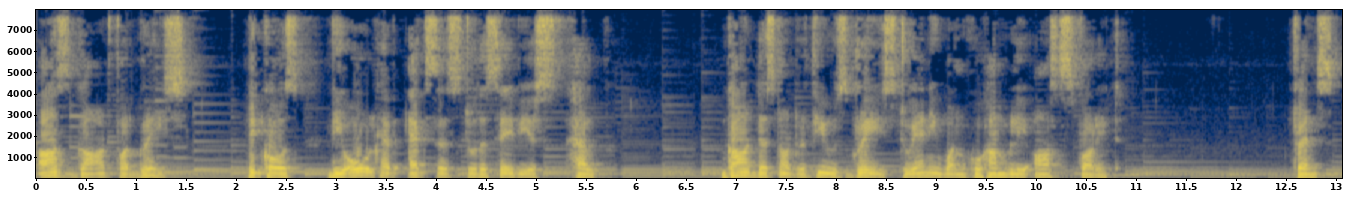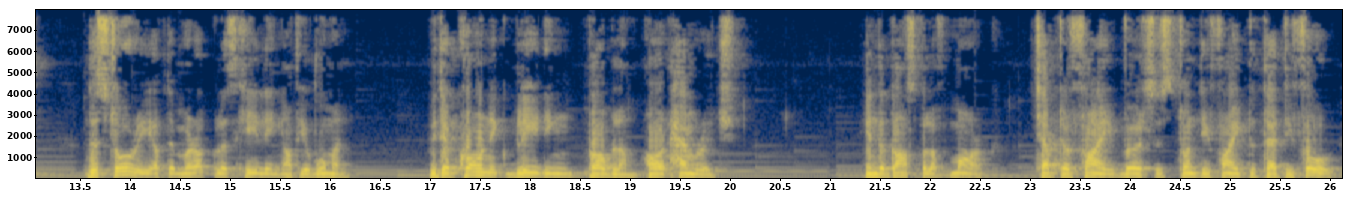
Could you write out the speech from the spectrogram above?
ask God for grace because we all have access to the Savior's help. God does not refuse grace to anyone who humbly asks for it. Friends, the story of the miraculous healing of a woman with a chronic bleeding problem or hemorrhage in the Gospel of Mark, chapter 5, verses 25 to 34,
